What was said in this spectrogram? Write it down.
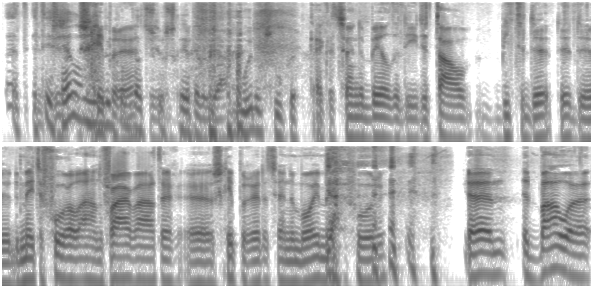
het, het is heel moeilijk om dat te schipperen. Ja, moeilijk zoeken. kijk, het zijn de beelden die de taal biedt... de, de, de, de metafoor al aan, vaarwater, eh, schipperen... dat zijn de mooie metaforen. Ehm, het bouwen...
